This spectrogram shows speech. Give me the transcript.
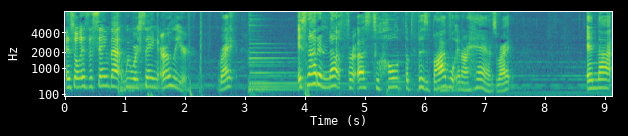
And so it's the same that we were saying earlier, right? It's not enough for us to hold the, this Bible in our hands, right? And not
